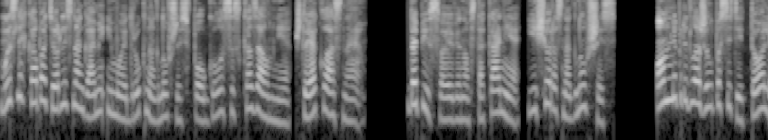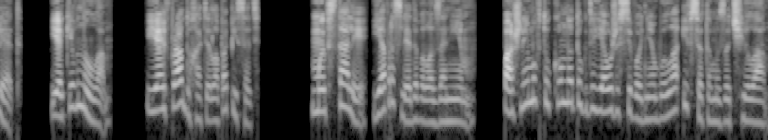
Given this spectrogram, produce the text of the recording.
Мы слегка потерлись ногами, и мой друг, нагнувшись в полголоса, сказал мне, что я классная. Допив свое вино в стакане, еще раз нагнувшись, он мне предложил посетить туалет. Я кивнула. Я и вправду хотела пописать. Мы встали, я проследовала за ним. Пошли мы в ту комнату, где я уже сегодня была и все там изучила.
